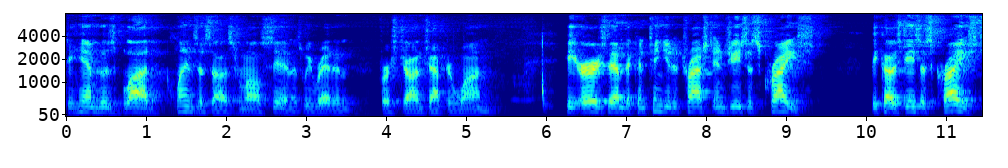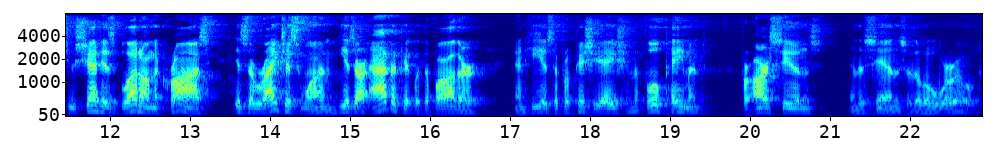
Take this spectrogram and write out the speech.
to him whose blood cleanses us from all sin, as we read in 1 John chapter 1. He urged them to continue to trust in Jesus Christ because Jesus Christ, who shed his blood on the cross, is the righteous one. He is our advocate with the Father, and he is the propitiation, the full payment for our sins and the sins of the whole world.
